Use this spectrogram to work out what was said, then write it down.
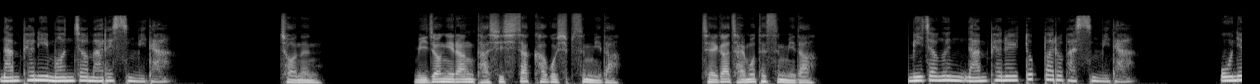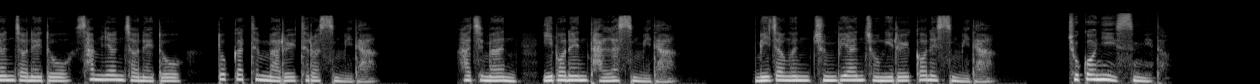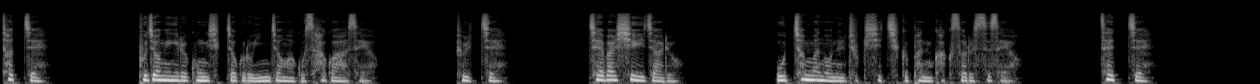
남편이 먼저 말했습니다. 저는 미정이랑 다시 시작하고 싶습니다. 제가 잘못했습니다. 미정은 남편을 똑바로 봤습니다. 5년 전에도 3년 전에도 똑같은 말을 들었습니다. 하지만 이번엔 달랐습니다. 미정은 준비한 종이를 꺼냈습니다. 조건이 있습니다. 첫째, 부정행위를 공식적으로 인정하고 사과하세요. 둘째, 재발 시의 자료 5천만 원을 즉시 지급하는 각서를 쓰세요. 셋째,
